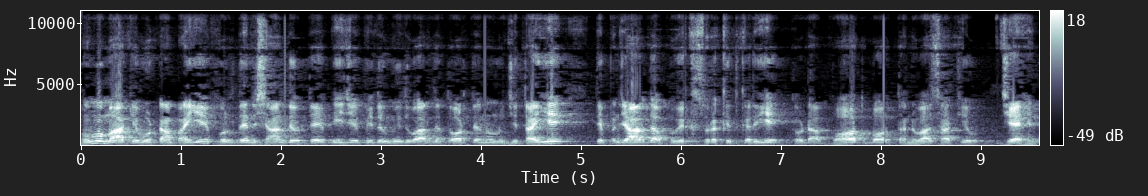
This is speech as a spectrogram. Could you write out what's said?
ਹੁਮ ਮਾ ਕੇ ਵੋਟਾਂ ਪਾਈਏ, ਫੁੱਲ ਦੇ ਨਿਸ਼ਾਨ ਦੇ ਉੱਤੇ ਬੀਜੇਪੀ ਦੇ ਉਮੀਦਵਾਰ ਦੇ ਤੌਰ ਤੇ ਉਹਨਾਂ ਨੂੰ ਜਿਤਾਈਏ ਤੇ ਪੰਜਾਬ ਦਾ ਭਵਿੱਖ ਸੁਰੱਖਿਅਤ ਕਰੀਏ। ਤੁਹਾਡਾ ਬਹੁਤ ਬਹੁਤ ਧੰਨਵਾਦ ਸਾਥੀਓ। ਜੈ ਹਿੰਦ।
